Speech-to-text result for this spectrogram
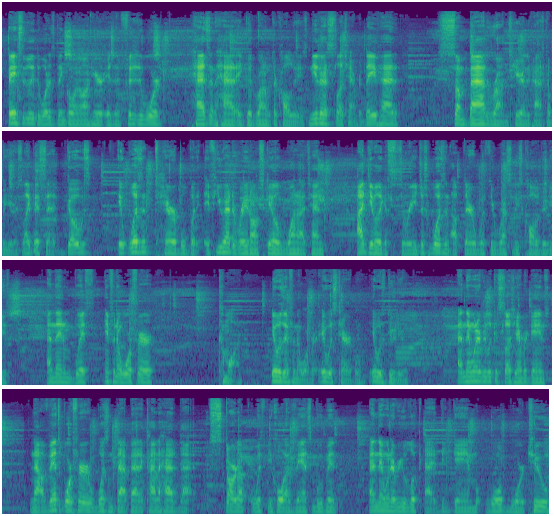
basically what has been going on here is Infinity Ward hasn't had a good run with their Call of Duties. Neither has Sledgehammer. They've had some bad runs here in the past couple years. Like they said, Ghost, it wasn't terrible, but if you had to rate on a scale of 1 out of 10, I'd give it like a 3. It just wasn't up there with the rest of these Call of Duties. And then with Infinite Warfare, come on. It was Infinite Warfare. It was terrible. It was doo-doo. And then whenever you look at Sledgehammer games, now Advanced Warfare wasn't that bad. It kind of had that startup with the whole advanced movement. And then whenever you look at the game World War II,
